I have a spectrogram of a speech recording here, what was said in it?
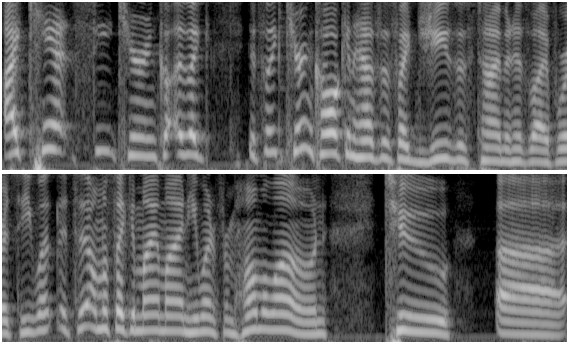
I can't see Kieran like it's like Kieran Culkin has this like Jesus time in his life where it's he went. It's almost like in my mind he went from Home Alone to uh,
